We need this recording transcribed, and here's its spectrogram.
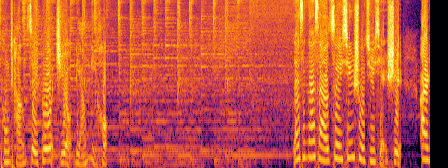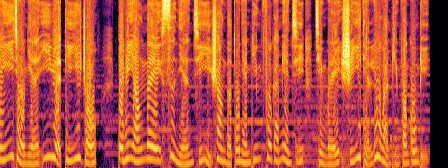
通常最多只有两米厚。来自 NASA 最新数据显示。二零一九年一月第一周，北冰洋内四年及以上的多年冰覆盖面积仅为十一点六万平方公里，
